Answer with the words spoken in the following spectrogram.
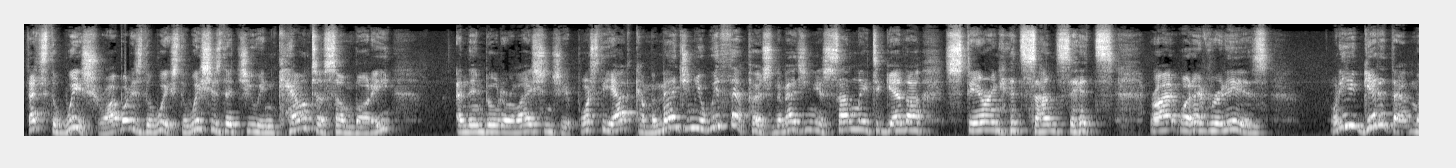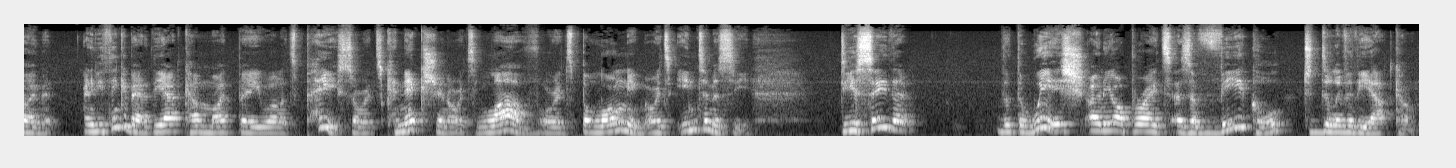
That's the wish, right? What is the wish? The wish is that you encounter somebody and then build a relationship. What's the outcome? Imagine you're with that person. Imagine you're suddenly together staring at sunsets, right? Whatever it is. What do you get at that moment? And if you think about it, the outcome might be well, it's peace, or it's connection, or it's love, or it's belonging, or it's intimacy. Do you see that, that the wish only operates as a vehicle to deliver the outcome?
